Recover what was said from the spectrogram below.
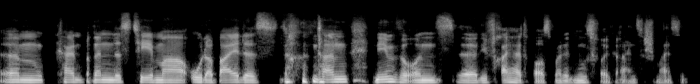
ähm, kein brennendes Thema oder beides, dann nehmen wir uns äh, die Freiheit raus, mal eine Newsfolge reinzuschmeißen.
